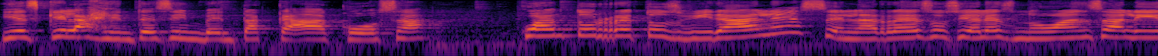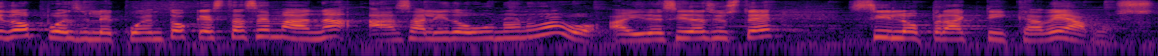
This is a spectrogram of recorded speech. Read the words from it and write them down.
Y es que la gente se inventa cada cosa ¿Cuántos retos virales en las redes sociales no han salido? Pues le cuento que esta semana ha salido uno nuevo. Ahí decídase usted si lo practica. Veamos.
